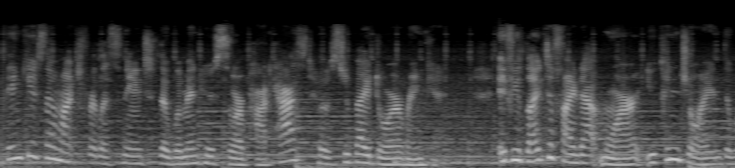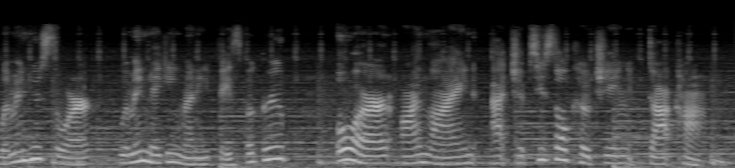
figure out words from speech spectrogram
Thank you so much for listening to the Women Who Soar podcast hosted by Dora Rankin. If you'd like to find out more, you can join the Women Who Soar Women Making Money Facebook group or online at gypsysoulcoaching.com.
